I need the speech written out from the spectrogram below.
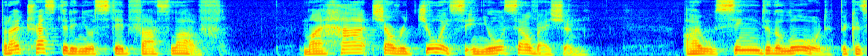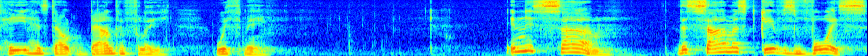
But I trusted in your steadfast love. My heart shall rejoice in your salvation. I will sing to the Lord because he has dealt bountifully with me. In this psalm, the psalmist gives voice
